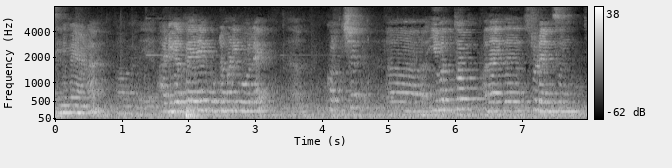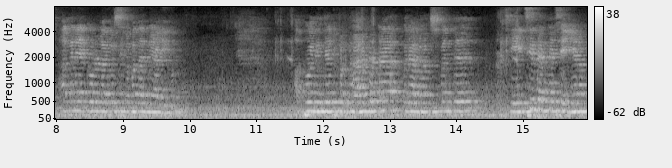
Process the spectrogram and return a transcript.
സിനിമയാണ്. അടികപ്പേരെ കൂട്ടമണി പോലെ കുറച്ച് യുവത്വം അതായത് സ്റ്റുഡൻസും അങ്ങനെയൊക്കെ ഉള്ള ഒരു സിനിമ തന്നെയാണ് ഇതും അപ്പോൾ ഇതിന്റെ ഒരു പ്രധാനപ്പെട്ട ഒരു അനൗൺസ്മെന്റ് ചേച്ചി തന്നെ ചെയ്യണം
